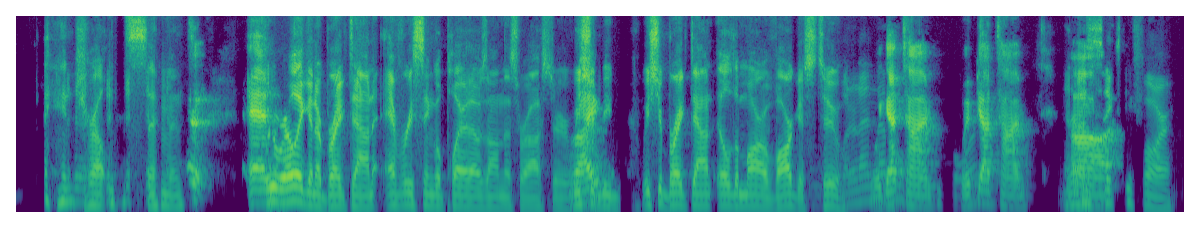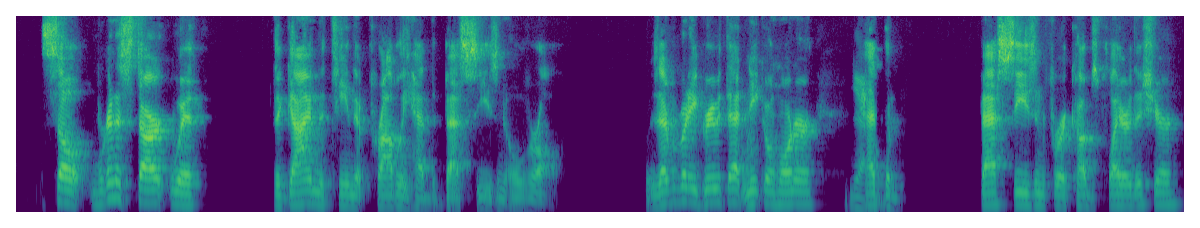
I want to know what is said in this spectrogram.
Andrelton Simmons. And we're really going to break down every single player that was on this roster. We should be. We should break down Ildemaro Vargas too. We got time. We've got time. Uh, Sixty-four. So we're going to start with the guy in the team that probably had the best season overall. Does everybody agree with that? Nico Horner yeah. had the best season for a Cubs player this year.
